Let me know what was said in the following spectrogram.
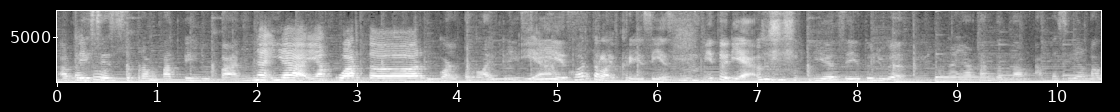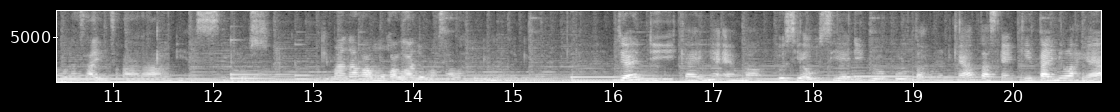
Apa itu? krisis seperempat kehidupan, nah iya yang quarter quarter life crisis. iya quarter life crisis hmm, itu dia Iya sih itu juga menanyakan tentang apa sih yang kamu rasain sekarang. yes Terus gimana kamu kalau ada masalah tuh gimana? Jadi kayaknya emang usia-usia di 20 tahunan ke atas kayak kita inilah ya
